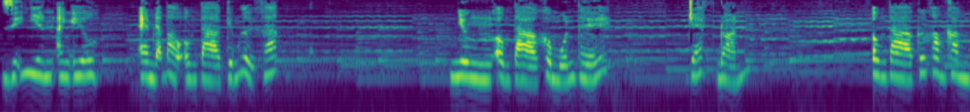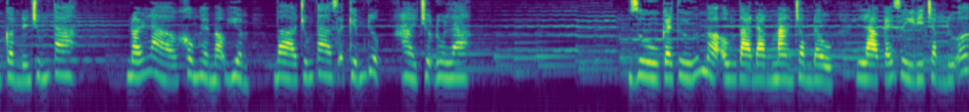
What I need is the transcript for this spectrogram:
Dĩ nhiên anh yêu, em đã bảo ông ta kiếm người khác. Nhưng ông ta không muốn thế. Jeff đoán. Ông ta cứ khăng khăng cần đến chúng ta, nói là không hề mạo hiểm và chúng ta sẽ kiếm được 2 triệu đô la. Dù cái thứ mà ông ta đang mang trong đầu là cái gì đi chăng nữa,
